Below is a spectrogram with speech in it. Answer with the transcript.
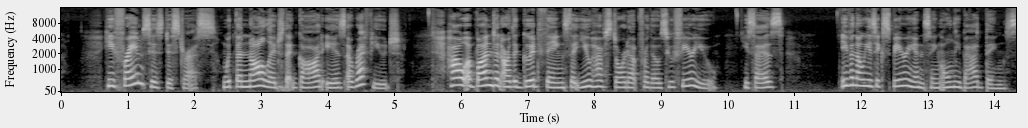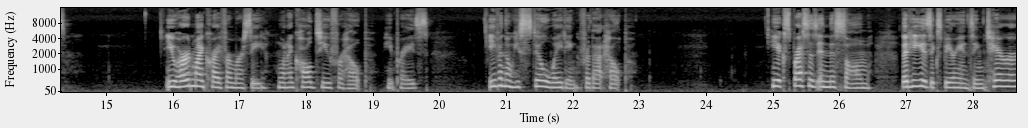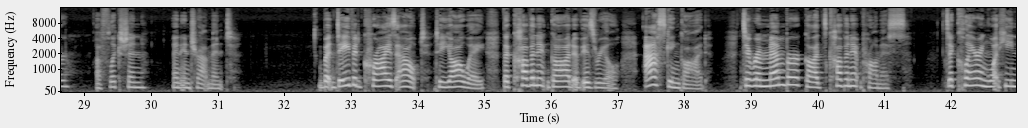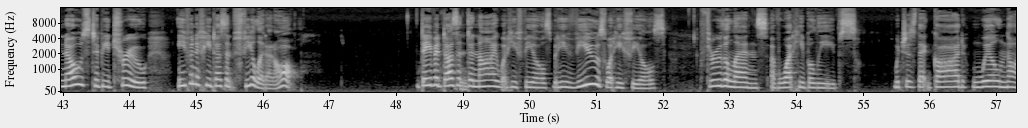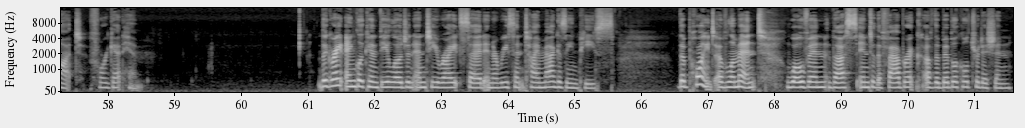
He frames his distress with the knowledge that God is a refuge. How abundant are the good things that you have stored up for those who fear you, he says, even though he's experiencing only bad things. You heard my cry for mercy when I called to you for help, he prays, even though he's still waiting for that help. He expresses in this psalm that he is experiencing terror, affliction, and entrapment. But David cries out to Yahweh, the covenant God of Israel, asking God to remember God's covenant promise declaring what he knows to be true, even if he doesn't feel it at all. David doesn't deny what he feels, but he views what he feels through the lens of what he believes, which is that God will not forget him. The great Anglican theologian N.T. Wright said in a recent Time magazine piece The point of lament, woven thus into the fabric of the biblical tradition,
